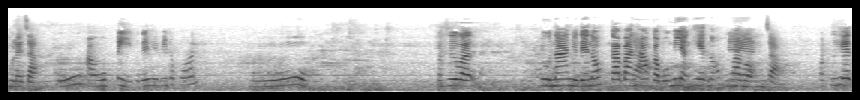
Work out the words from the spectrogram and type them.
พู้นเลยจ้ะโอ้เฮาหกปีคุณได้พี่พี่ๆทุกคนโอ้ก็คือว่าอยู่นานอยู่เด้เนาะกลับบ้านเฮากับบ่มีหยังเฮ็ดเนาะแม่ว่าบอกนจ้ะก็คือเฮ็ด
